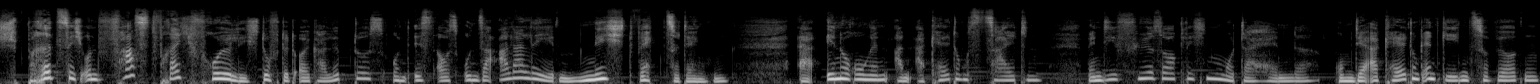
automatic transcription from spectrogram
Spritzig und fast frech fröhlich duftet Eukalyptus und ist aus unser aller Leben nicht wegzudenken. Erinnerungen an Erkältungszeiten, wenn die fürsorglichen Mutterhände, um der Erkältung entgegenzuwirken,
